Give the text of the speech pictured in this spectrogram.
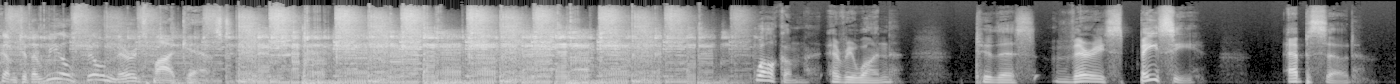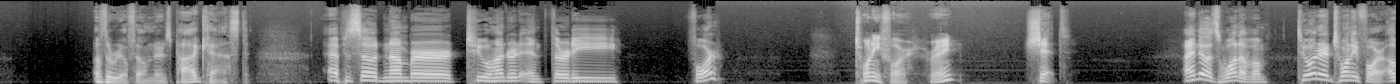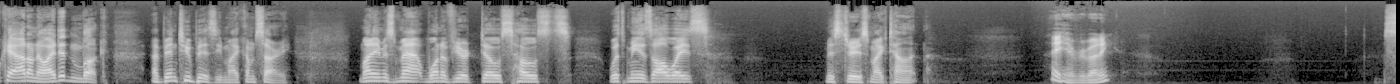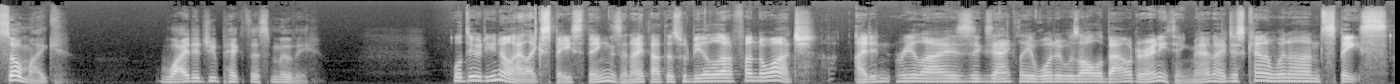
Welcome to the Real Film Nerds Podcast. Welcome, everyone, to this very spacey episode of the Real Film Nerds Podcast. Episode number 234? 24, right? Shit. I know it's one of them. 224. Okay, I don't know. I didn't look. I've been too busy, Mike. I'm sorry. My name is Matt, one of your dose hosts. With me, as always, Mysterious Mike Talent. Hey, everybody. So, Mike, why did you pick this movie? Well, dude, you know I like space things, and I thought this would be a lot of fun to watch. I didn't realize exactly what it was all about or anything, man. I just kind of went on space.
